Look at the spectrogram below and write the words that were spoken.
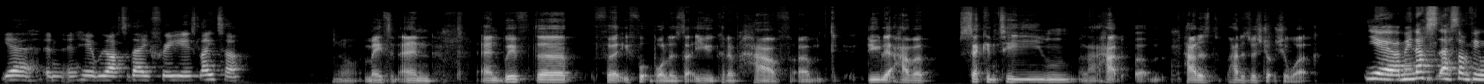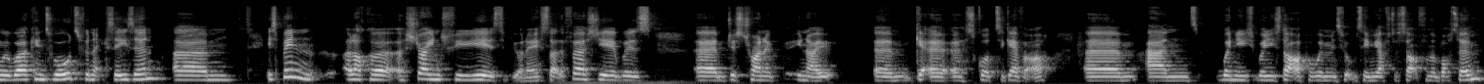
yeah, and, and here we are today, three years later. Amazing. And and with the 30 footballers that you kind of have, um, do you let have a second team? Like how um, how does how does the structure work? Yeah, I mean that's that's something we're working towards for next season. Um, it's been like a, a, strange few years to be honest. Like the first year was um, just trying to you know um, get a, a, squad together. Um, and when you when you start up a women's football team, you have to start from the bottom,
